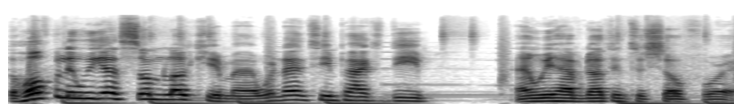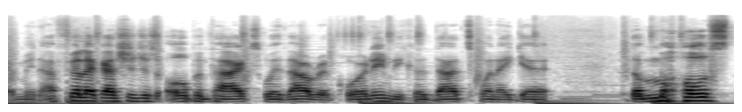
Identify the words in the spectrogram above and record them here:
So hopefully we get some luck here, man. We're 19 packs deep, and we have nothing to show for it. I mean, I feel like I should just open packs without recording because that's when I get the most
